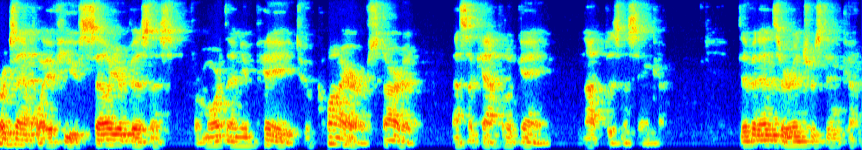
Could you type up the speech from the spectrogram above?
For example, if you sell your business for more than you paid to acquire or start it, that's a capital gain, not business income. Dividends or interest income.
